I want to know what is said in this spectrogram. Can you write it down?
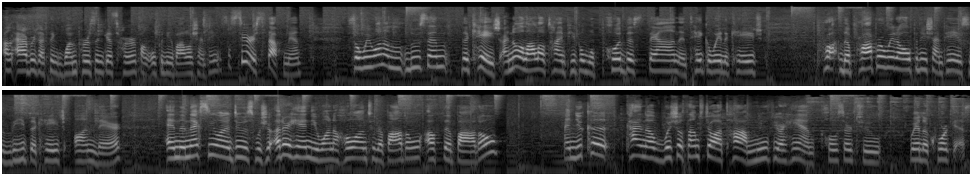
on average, I think one person gets hurt from opening a bottle of champagne. It's serious stuff, man. So we want to loosen the cage. I know a lot of time people will put this down and take away the cage pro the proper way to opening champagne is to leave the cage on there. And the next thing you want to do is with your other hand, you want to hold on to the bottom of the bottle. And you could kind of, with your thumb still at top, move your hand closer to where the cork is.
